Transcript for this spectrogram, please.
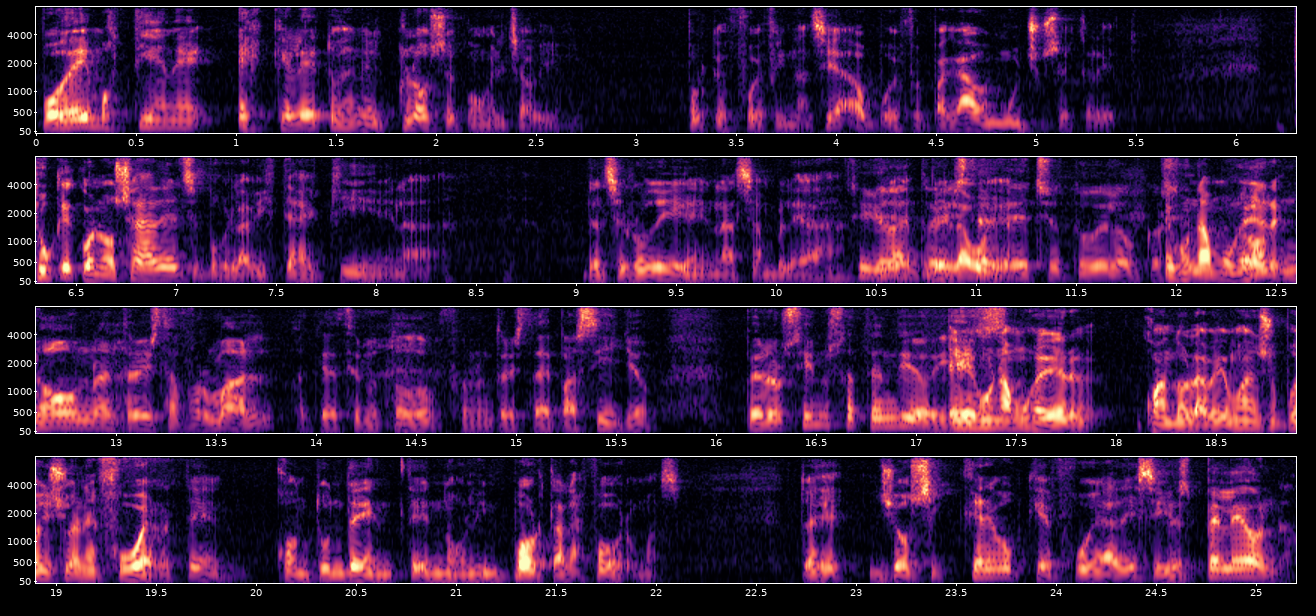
Podemos tiene esqueletos en el closet con el chavismo, porque fue financiado, porque fue pagado en muchos secretos. Tú que conoces a Delcy, porque la viste aquí en la, Delcy Rodríguez en la asamblea. Sí, yo la entrevisté, de, de hecho tuve la ocasión. Es una mujer. No, una entrevista formal, hay que decirlo todo, fue una entrevista de pasillo, pero sí nos atendió. es, una mujer, cuando la vemos en su posición, es fuerte, contundente, no le importan las formas. Entonces, yo sí creo que fue a decir... Es peleona.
